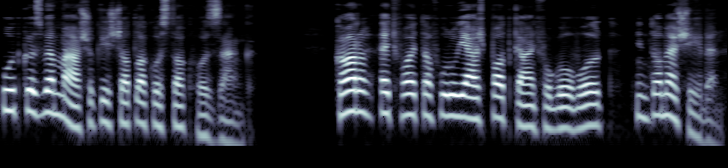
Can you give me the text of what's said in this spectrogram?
Útközben mások is csatlakoztak hozzánk. Karl egyfajta fulujás patkányfogó volt, mint a mesében.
